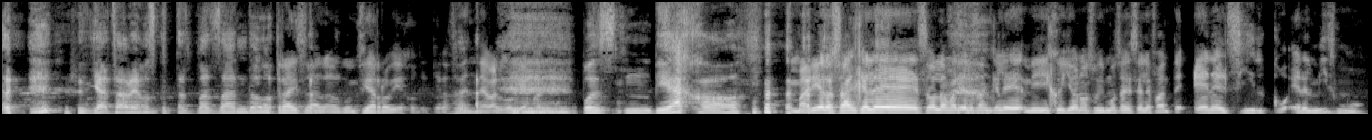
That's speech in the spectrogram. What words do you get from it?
ya sabemos que estás pasando. ¿No traes al- algún fierro viejo que quieras vender o algo viejo? Pues mm, viejo. María Los Ángeles, hola María Los Ángeles, mi hijo y yo nos subimos a ese elefante en el circo, era el mismo.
